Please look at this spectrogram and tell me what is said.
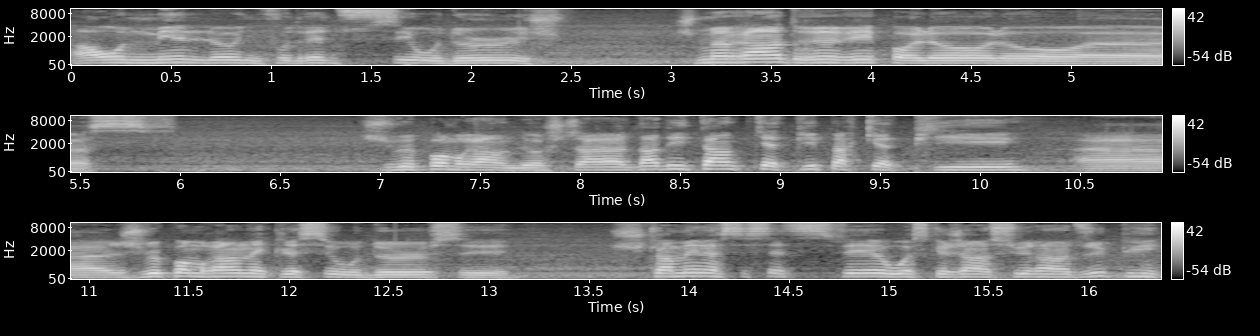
En haut de 1000, là, il me faudrait du CO2. Je, je me rendrai pas là. là euh, je veux pas me rendre là. Je suis dans des tentes 4 pieds par 4 pieds. Euh, je veux pas me rendre avec le CO2. C'est je suis quand même assez satisfait où est-ce que j'en suis rendu. Puis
